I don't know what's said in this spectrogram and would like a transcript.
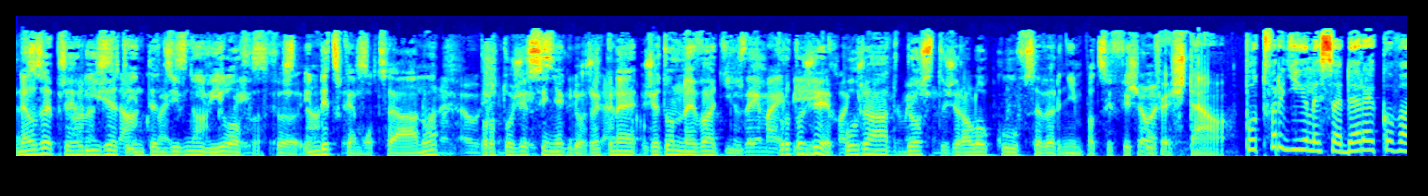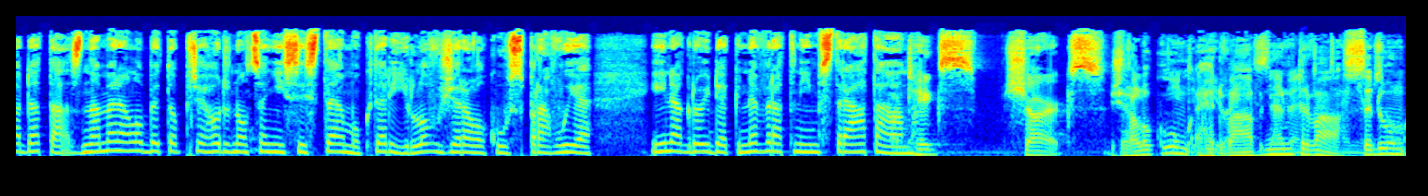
Nelze přehlížet intenzivní výlov v Indickém oceánu, protože si někdo řekne, že to nevadí, protože je pořád dost žraloků v severním Pacifiku. Potvrdí-li se Derekova data, znamenalo by to přehodnocení systému, který lov žraloků spravuje. Jinak dojde k nevratným ztrátám. Žralokům hedvábným trvá 7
